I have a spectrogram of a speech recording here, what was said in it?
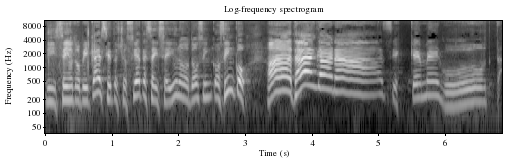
Diseño tropical 787-661-2255. ¡Ah, tan ganas! Si es que me gusta.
